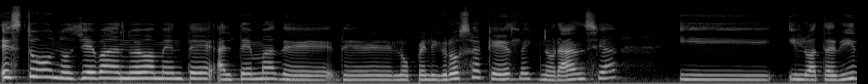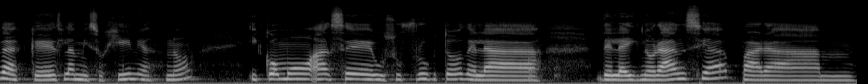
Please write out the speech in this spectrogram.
esto nos lleva nuevamente al tema de, lo peligrosa que es la ignorancia y, y, lo atrevida que es la misoginia, ¿no? Y cómo hace usufructo de la, de la ignorancia para mm,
